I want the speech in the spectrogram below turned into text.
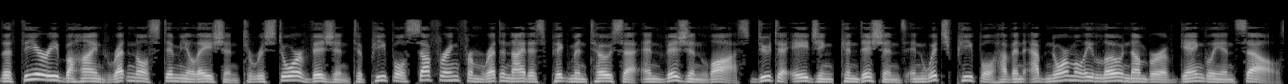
The theory behind retinal stimulation to restore vision to people suffering from retinitis pigmentosa and vision loss due to aging conditions in which people have an abnormally low number of ganglion cells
